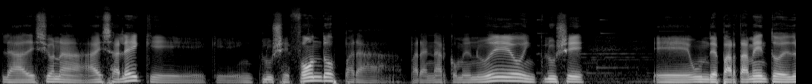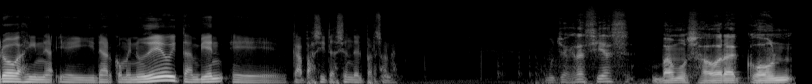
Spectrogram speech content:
la adhesión a, esa ley que, incluye fondos para, para el narcomenudeo, incluye un departamento de drogas y, y narcomenudeo y también capacitación del personal. Muchas gracias. Vamos ahora con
